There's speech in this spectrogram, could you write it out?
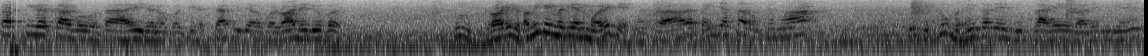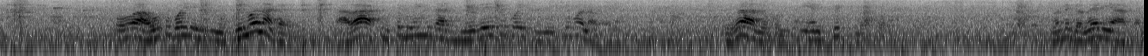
તાર તિરસ્કાર બહુ હતા, હરિજનો પર તિરસ્કાર બીજા ઉપર રોડેડી ઉપર રોડી હમી કઈ મળી મળે કે? કઈ જતા રોકમાં એ કેટલું ભયંકર એ દુઃખ લાગે ગાડીને ઓ, આવું તો કોઈ મુસ્લિમો ના કરે. આવા મુસ્લિમ નિર્દય તો કોઈ મુસ્લિમો ના કરે. એવા લોકો એમ ફિટ લોકો. મને ગમે નહીં આ કામ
